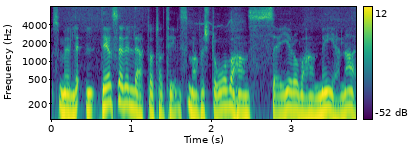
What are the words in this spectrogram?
som är, dels är det lätt att ta till sig, man förstår vad han säger och vad han menar.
